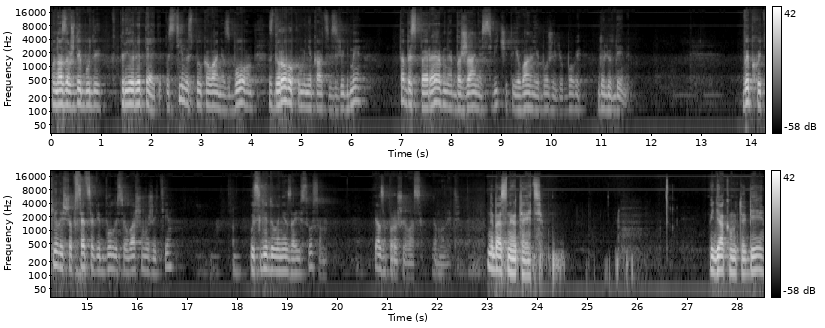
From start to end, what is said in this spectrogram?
вона завжди буде в пріоритеті, постійне спілкування з Богом, здорова комунікація з людьми та безперервне бажання свідчити Євангелію Божої любові до людини. Ви б хотіли, щоб все це відбулося у вашому житті, у слідуванні за Ісусом? Я запрошую вас до молитви. Небесний Отець. Ми дякуємо Тобі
